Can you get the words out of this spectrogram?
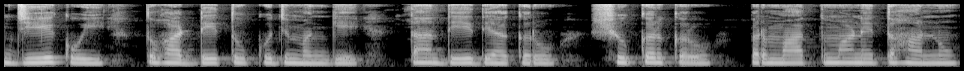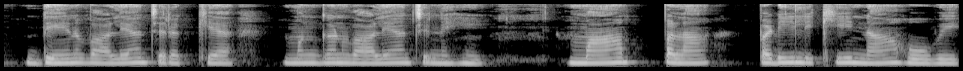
ਜੇ ਕੋਈ ਤੁਹਾਡੇ ਤੋਂ ਕੁਝ ਮੰਗੇ ਤਾਂ ਦੇ ਦਿਆ ਕਰੋ। ਸ਼ੁਕਰ ਕਰੋ, ਪਰਮਾਤਮਾ ਨੇ ਤੁਹਾਨੂੰ ਦੇਣ ਵਾਲਿਆਂ 'ਚ ਰੱਖਿਆ, ਮੰਗਣ ਵਾਲਿਆਂ 'ਚ ਨਹੀਂ। ਮਾਂ ਭਲਾ ਪੜ੍ਹੀ ਲਿਖੀ ਨਾ ਹੋਵੇ,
